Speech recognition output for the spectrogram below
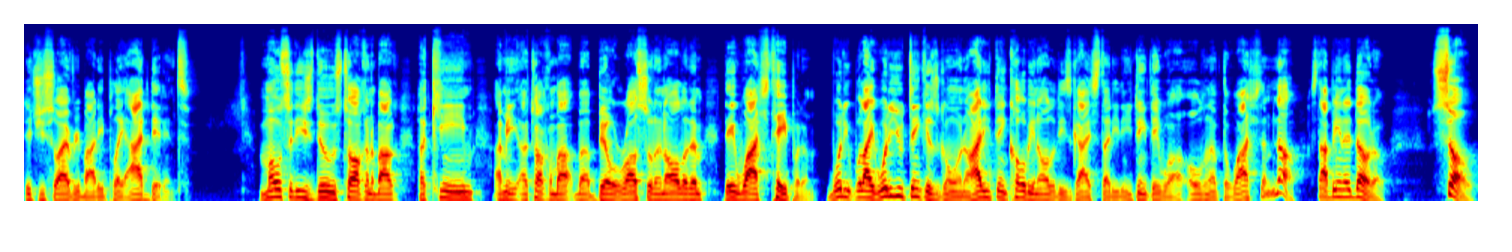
that you saw everybody play. I didn't. Most of these dudes talking about Hakeem, I mean, uh, talking about, about Bill Russell and all of them, they watch tape of them. What do you, like? What do you think is going on? How do you think Kobe and all of these guys studied? You think they were old enough to watch them? No, stop being a dodo. So,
